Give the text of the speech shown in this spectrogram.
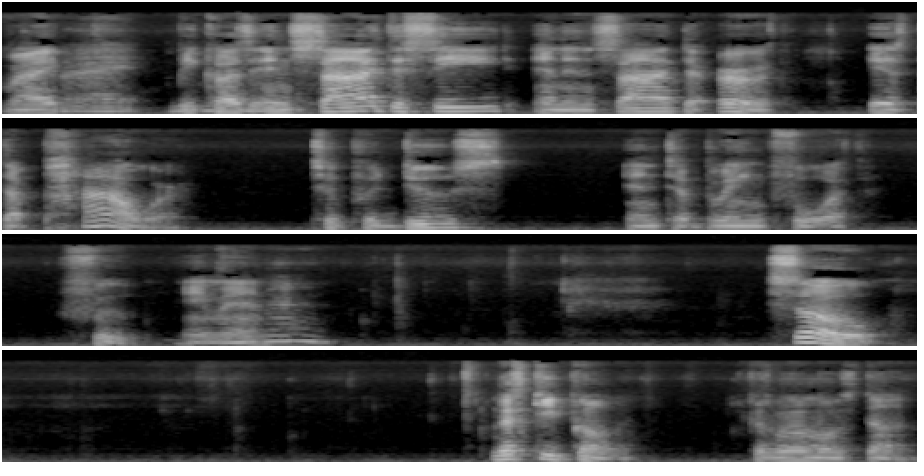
right? Right. Because mm-hmm. inside the seed and inside the earth is the power to produce and to bring forth fruit. Amen. Amen. So let's keep going because we're almost done.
